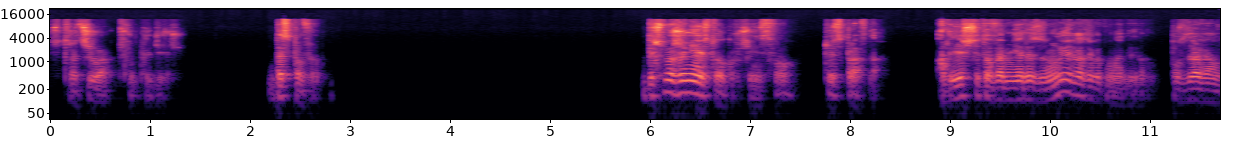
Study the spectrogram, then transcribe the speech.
straciła czwórkę dzieci. Bez powrotu. Być może nie jest to okrucieństwo, to jest prawda. Ale jeszcze to we mnie rezonuje, dlatego to nagrywam. Pozdrawiam.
